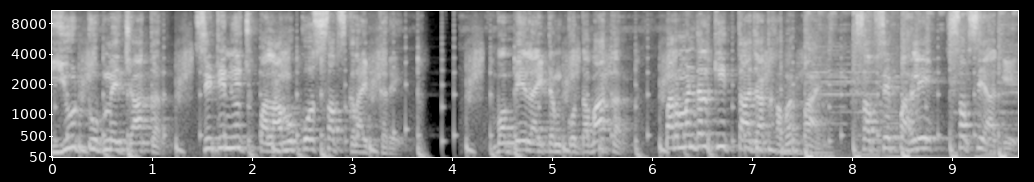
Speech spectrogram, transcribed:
यूट्यूब में जाकर सिटी न्यूज़ पलामू को सब्सक्राइब करें। व बेल आइटम को दबाकर परमंडल की ताज़ा खबर पाएँ। सबसे पहले, सबसे आगे।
